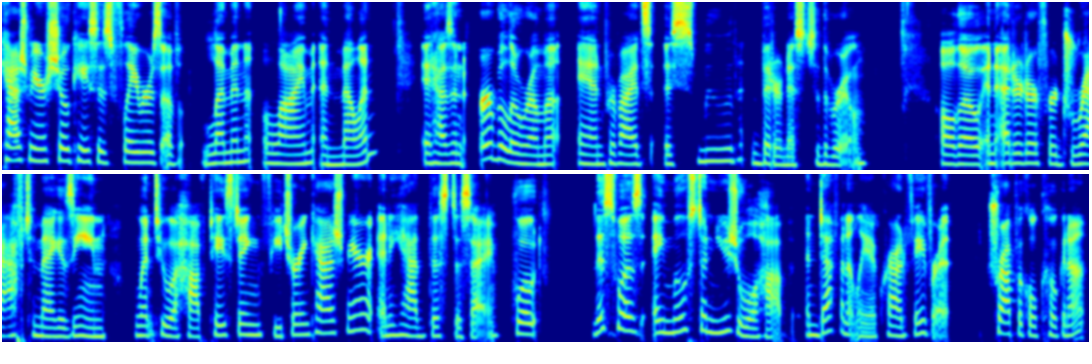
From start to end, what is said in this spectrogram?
Cashmere showcases flavors of lemon, lime, and melon. It has an herbal aroma and provides a smooth bitterness to the brew. Although an editor for Draft magazine went to a hop tasting featuring cashmere and he had this to say quote this was a most unusual hop and definitely a crowd favorite tropical coconut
